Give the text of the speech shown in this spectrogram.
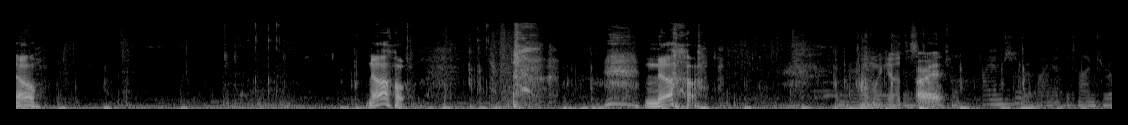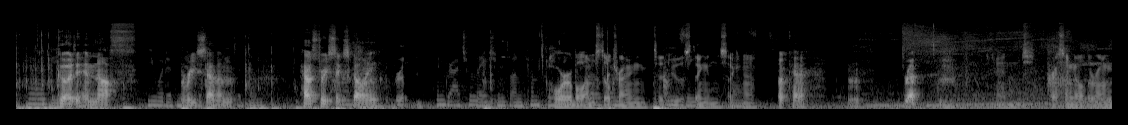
No! No! no! Oh my god, this is Alright. I am sure if I had the time to repair Good enough. you would have Three seven. How's 3 6 going? Really Congratulations on horrible. I'm still trying to do this thing in the second half. Okay. Hmm. Rep. And pressing all the wrong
